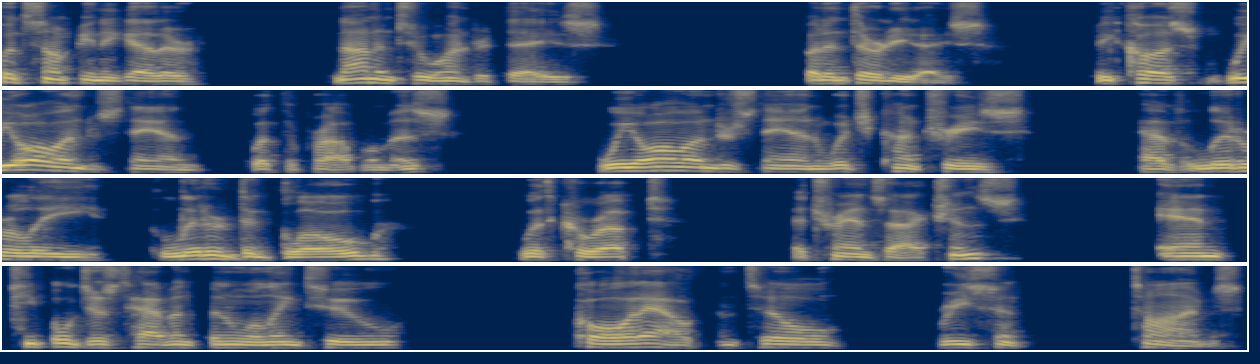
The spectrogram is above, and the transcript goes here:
put something together not in 200 days, but in 30 days, because we all understand what the problem is. We all understand which countries have literally littered the globe with corrupt uh, transactions, and people just haven't been willing to call it out until recent times.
